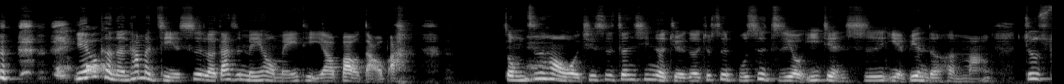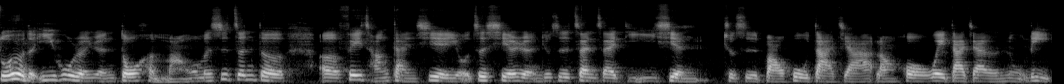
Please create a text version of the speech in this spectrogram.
也有可能他们解释了，但是没有媒体要报道吧。总之哈，我其实真心的觉得，就是不是只有医检师也变得很忙，就是所有的医护人员都很忙。我们是真的呃非常感谢有这些人，就是站在第一线，就是保护大家，然后为大家的努力。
